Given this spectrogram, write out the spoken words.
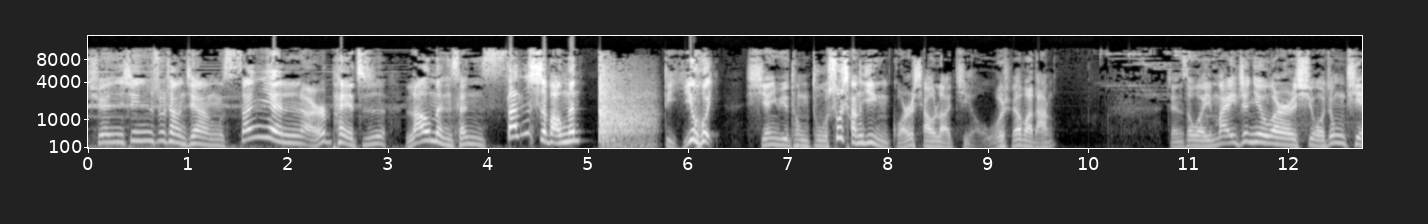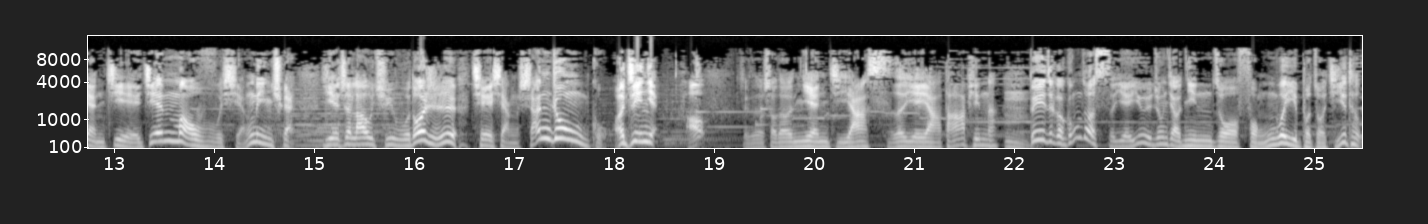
全新书上讲三言二拍之老门生三十报恩。第一回，鲜鱼童读书畅饮，官儿小了就是不当。正所谓买只牛儿学种田，节俭茅屋相邻泉。也知老去无多日，且向山中过几年。好，就是说到年纪呀、事业呀、打拼呐、嗯，对于这个工作事业，有一种叫宁做凤尾不做鸡头，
